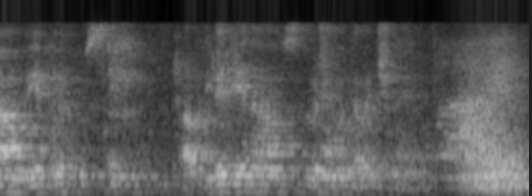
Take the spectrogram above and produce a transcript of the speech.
nám vietor pustí a privedie nás do života večného. Sláva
